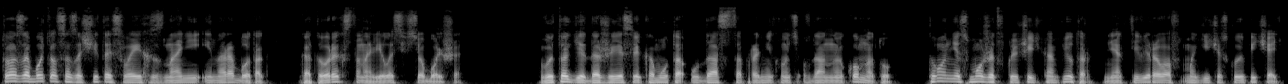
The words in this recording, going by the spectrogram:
то озаботился защитой своих знаний и наработок, которых становилось все больше. В итоге, даже если кому-то удастся проникнуть в данную комнату, то он не сможет включить компьютер, не активировав магическую печать,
